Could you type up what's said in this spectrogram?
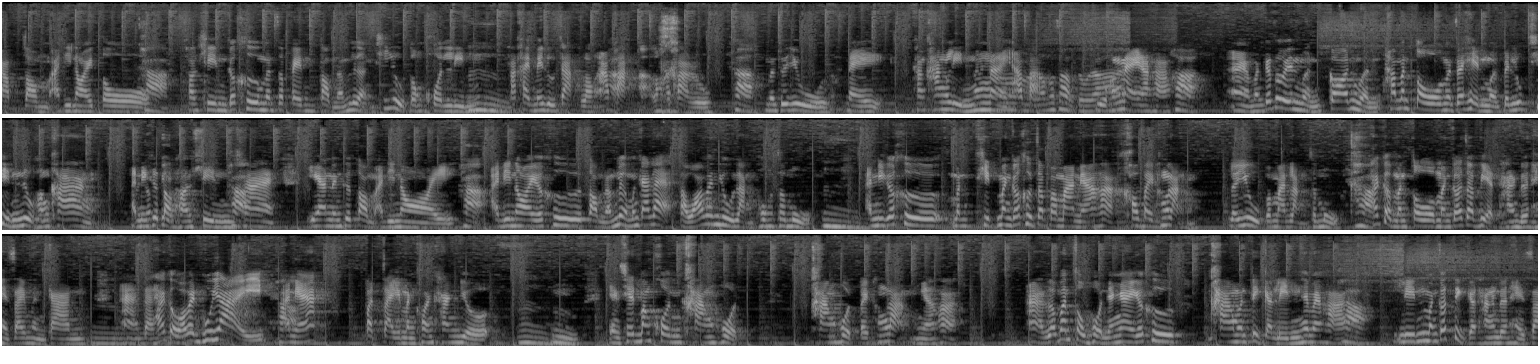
กับต่อมอะดีนอยโตค่ะทอนซิลก็คือมันจะเป็นต่อมน้ำเหลืองที่อยู่ตรงโคนลิ้นอืมถ้าใครไม่รู้จักลองอ้าปากอะลองอ้าปากดูค่ะมันจะอยู่ในข้างๆลิ้นข้างในอ้าปากแล้วก็จับตัวได้อยู่ข้างในนะคะค่ะ อ่ามันก็จะเป็นเหมือนก้อนเหมือน ถ้ามันโตมันจะเห็นเหมือนเป็นลูกชิ้นอยู่ข้างๆ อันนี้คือต่อมทอนซิลค่ะใช่อีกอันหนึงคือต่อมอะดีนอยค่ะ อะดีนอยก็คือต่อมน้ำเหลืองเหมือนกันแหละ แต่ว่ามันอยู่หลังโพรงจมูก อืม อันนี้ก็คือมันทิศมันก็คือจะประมาณเนี้ยค่ะ เข้าไปข้างหลังแล้วอยู่ประมาณหลังจมูก ค่ะ ถ้าเกิดมันโตมันก็จะเบียดทางเดินหายใจเหมือนกันอืมอ่าแต่ถ้าเกิดว่าเป็นผู้ใหญ่ค่ะ อันเนี้ยปัจจัยมันค่อนข้างเยอะ อืม อืมอย่างเช่นบางคนคางหด คางหดไปข้างหลังเนี้ยค่ะ อ่าแล้วมันส่งผลยังไงก็คือคางมันติดกับลิ้นใช่ไหมคะ ค่ะ ลิ้นมันก็ติดกับทางเดินหายใจ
